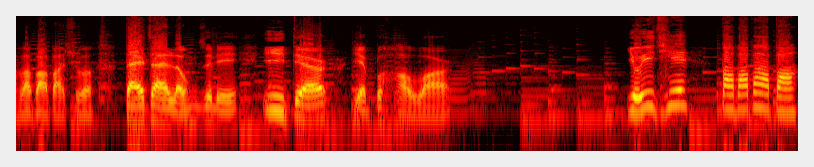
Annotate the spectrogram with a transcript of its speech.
爸爸爸爸说：“待在笼子里一点儿也不好玩。”有一天，巴巴爸爸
